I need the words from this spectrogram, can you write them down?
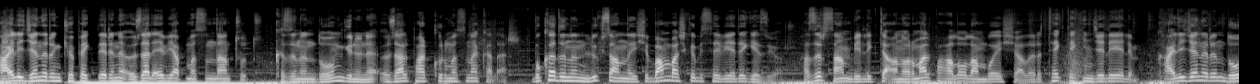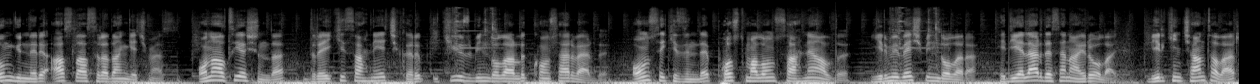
Kylie Jenner'ın köpeklerine özel ev yapmasından tut, kızının doğum gününe özel park kurmasına kadar. Bu kadının lüks anlayışı bambaşka bir seviyede geziyor. Hazırsan birlikte anormal pahalı olan bu eşyaları tek tek inceleyelim. Kylie Jenner'ın doğum günleri asla sıradan geçmez. 16 yaşında Drake'i sahneye çıkarıp 200 bin dolarlık konser verdi. 18'inde Post Malone sahne aldı. 25 bin dolara. Hediyeler desen ayrı olay. Birkin çantalar,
